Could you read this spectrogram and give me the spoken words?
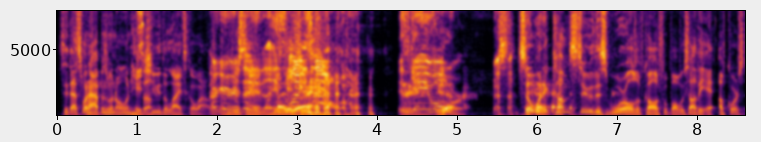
See, that's what happens when Owen hits So- you. The lights go out. I I'm can just saying, it's lights out. It's game over. So when it comes to this world of college football, we saw the, of course,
